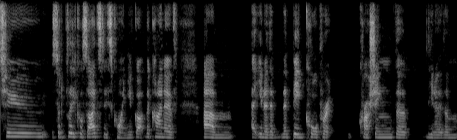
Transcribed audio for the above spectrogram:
Two sort of political sides to this coin. You've got the kind of, um, uh, you know, the the big corporate crushing the you know the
